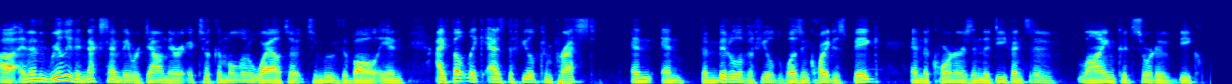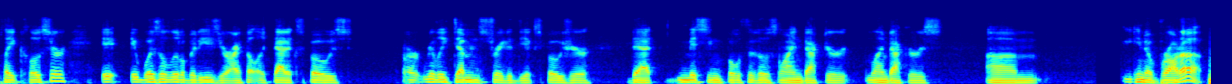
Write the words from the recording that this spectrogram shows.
Uh, and then really the next time they were down there, it took them a little while to, to move the ball in. I felt like as the field compressed and and the middle of the field wasn't quite as big, and the corners in the defensive line could sort of be played closer, it, it was a little bit easier. I felt like that exposed or really demonstrated the exposure that missing both of those linebacker linebackers um, you know brought up.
